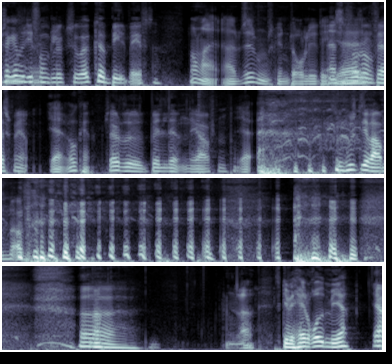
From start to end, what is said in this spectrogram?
Så kan vi lige få en gløk, så du kan ikke køre bil bagefter. Nå nej, nej, det er måske en dårlig idé. Ja, så får du en flaske mere. Ja, okay. Så kan du bælge den i aften. Ja. Så husk lige at varme den op. Nå. Nå. Skal vi have et råd mere? ja,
